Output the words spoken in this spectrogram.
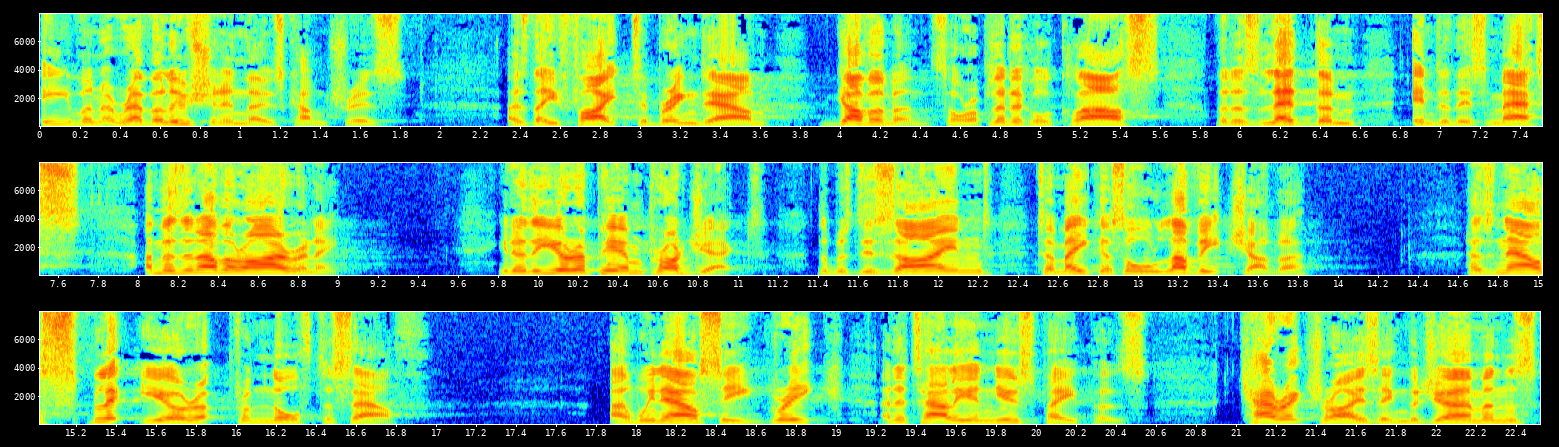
even a revolution in those countries, as they fight to bring down governments or a political class that has led them into this mess. And there's another irony. You know, the European project that was designed to make us all love each other has now split Europe from north to south. And we now see Greek and Italian newspapers characterizing the Germans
